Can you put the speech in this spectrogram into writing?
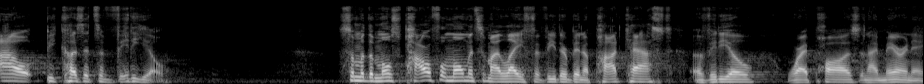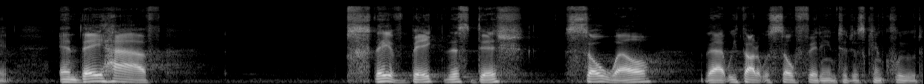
out because it's a video. Some of the most powerful moments of my life have either been a podcast, a video where I pause and I marinate. And they have they have baked this dish so well that we thought it was so fitting to just conclude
